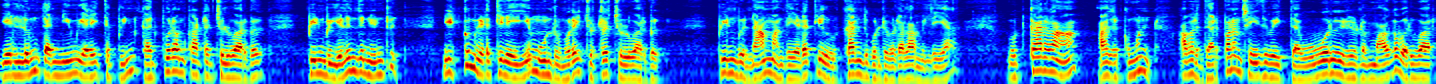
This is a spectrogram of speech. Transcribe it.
எள்ளும் தண்ணியும் இறைத்த பின் கற்பூரம் காட்டச் சொல்வார்கள். பின்பு எழுந்து நின்று நிற்கும் இடத்திலேயே மூன்று முறை சுற்றச் சொல்வார்கள். பின்பு நாம் அந்த இடத்தில் உட்கார்ந்து கொண்டு விடலாம் இல்லையா? உட்காரலாம் அதற்கு முன் அவர் தர்ப்பணம் செய்து வைத்த ஒவ்வொருவரிடமாக வருவார்.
